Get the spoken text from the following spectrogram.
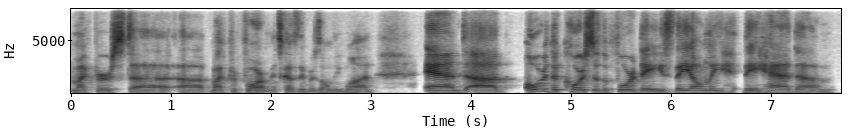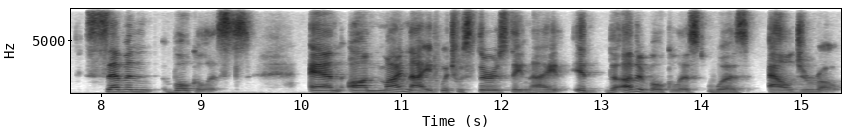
my first uh, uh, my performance because there was only one, and uh, over the course of the four days, they only they had um, seven vocalists and on my night, which was Thursday night, it the other vocalist was Al Jarreau.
